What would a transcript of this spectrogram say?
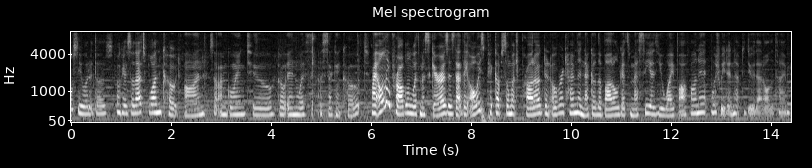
We'll see what it does. Okay, so that's one coat on. So I'm going to go in with a second coat. My only problem with mascaras is that they always pick up so much product and over time the neck of the bottle gets messy as you wipe off on it. Wish we didn't have to do that all the time.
